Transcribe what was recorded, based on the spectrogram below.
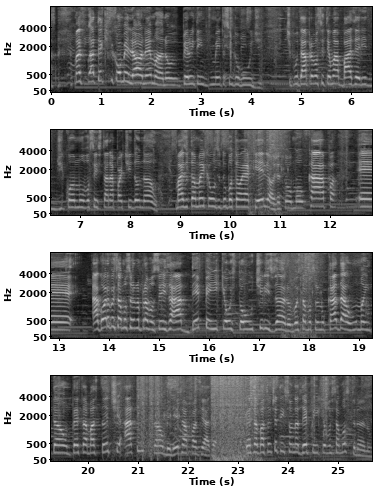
mas até que ficou melhor, né, mano? Pelo entendimento, assim, do HUD. Tipo, dá pra você ter uma base ali de como você está na partida ou não. Mas o tamanho que eu uso do botão é aquele, ó. Já tomou capa. É... Agora eu vou estar mostrando pra vocês a DPI que eu estou utilizando. Eu vou estar mostrando cada uma, então presta bastante atenção, beleza, rapaziada? Presta bastante atenção na DPI que eu vou estar mostrando.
